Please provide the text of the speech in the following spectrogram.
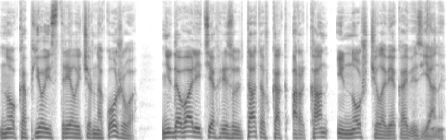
но копье и стрелы чернокожего не давали тех результатов, как аркан и нож человека-обезьяны.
